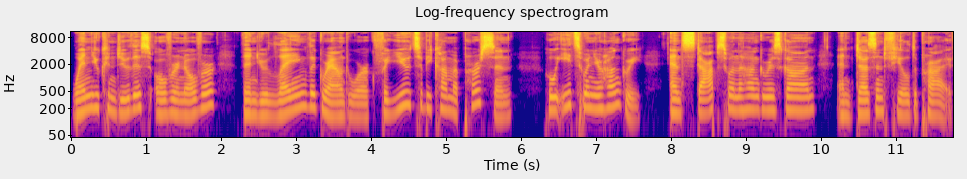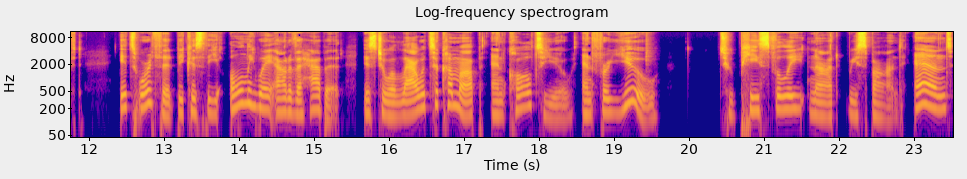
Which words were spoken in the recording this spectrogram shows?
when you can do this over and over, then you're laying the groundwork for you to become a person who eats when you're hungry and stops when the hunger is gone and doesn't feel deprived. It's worth it because the only way out of a habit is to allow it to come up and call to you and for you to peacefully not respond and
